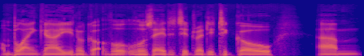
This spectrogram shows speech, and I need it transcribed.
on Blind Guy. You know, got those edited, ready to go. Um,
